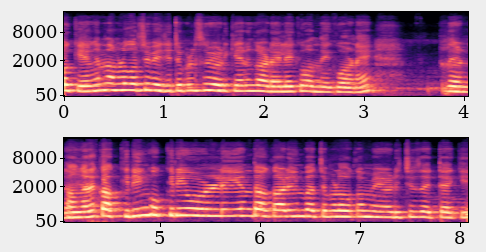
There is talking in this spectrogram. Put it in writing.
ഓക്കെ അങ്ങനെ നമ്മൾ കുറച്ച് വെജിറ്റബിൾസ് മേടിക്കാനും കടയിലേക്ക് വന്നേക്കുവാണേ. അങ്ങനെ കക്കിരിയും കുക്കിരിയും ഉള്ളിയും തക്കാളിയും പച്ചമുളകും ഒക്കെ മേടിച്ച് സെറ്റാക്കി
